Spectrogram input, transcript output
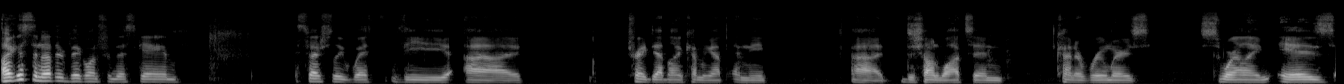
I guess another big one from this game, especially with the uh trade deadline coming up and the uh Deshaun Watson kind of rumors swirling is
